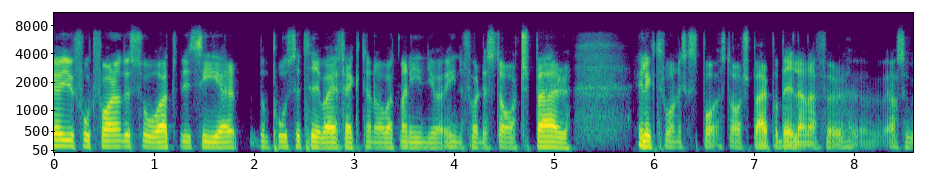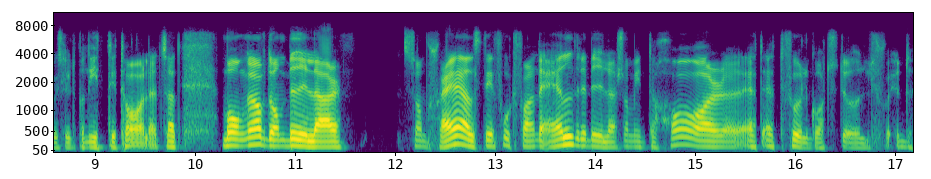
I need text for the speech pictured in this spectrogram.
är ju fortfarande så att vi ser de positiva effekterna av att man införde startspärr elektronisk startspärr på bilarna för alltså vid slutet på 90-talet. Så att många av de bilar som stjäls, det är fortfarande äldre bilar som inte har ett, ett fullgott stöldskydd.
